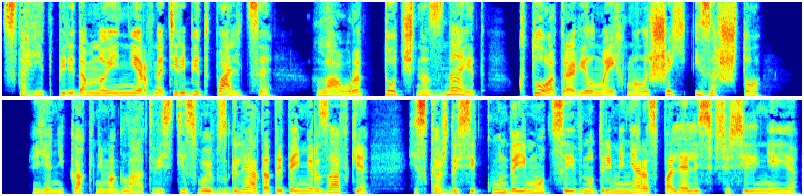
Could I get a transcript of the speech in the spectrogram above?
Стоит передо мной и нервно теребит пальцы. Лаура точно знает, кто отравил моих малышей и за что. Я никак не могла отвести свой взгляд от этой мерзавки, и с каждой секундой эмоции внутри меня распалялись все сильнее.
